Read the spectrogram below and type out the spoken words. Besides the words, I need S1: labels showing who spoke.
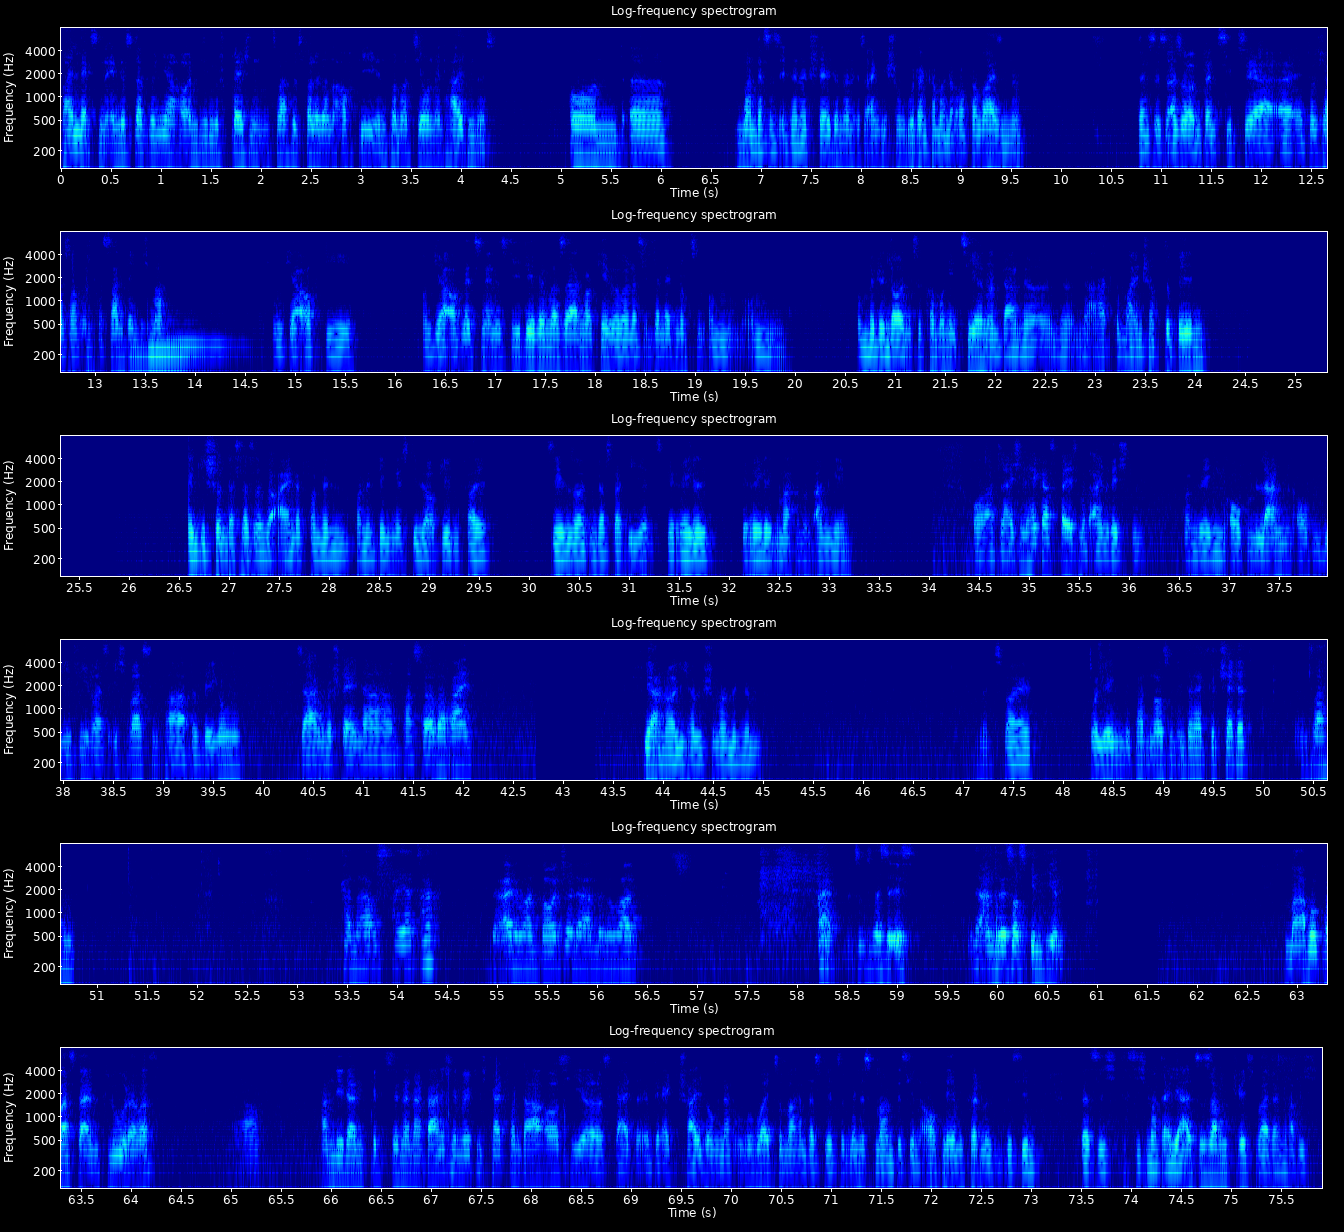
S1: weil letzten Endes da drin ja auch in diesen Gesprächen im Zweifelsfalle dann auch die Information enthalten ist und äh, man das ins Internet stellt und dann ist eigentlich schon gut, dann kann man darauf verweisen. Ne? Das ist also im Prinzip sehr äh, durchaus auch interessant, denke ich mal. Und ja auch die und ja auch letzten Endes die Idee, wenn wir sagen, okay, wir wollen das Internet nutzen, um, um, um mit den Leuten zu kommunizieren und da eine, eine, eine Art Gemeinschaft zu bilden. Denke ich schon, dass das also eine von den, von den Dingen ist, die wir auf jeden Fall sehen sollten, dass wir die jetzt geregelt, geregelt machen und angehen. Oder gleich ein Hackerspace mit einrichten. Von wegen Open LAN, Open Wifi, weiß ich was, ein paar Bewegungen. Sagen, wir stellen da ein paar Server rein. Ja, neulich habe ich schon mal mit einem mit zwei Kollegen, Bekannten aus dem Internet gechattet in Sachen Cannabis-Feiertag. Der eine war ein Deutscher, der andere war, beziehungsweise ist, der andere ist aus Indien. Marburg, was da im Clou oder was? Ja. Haben die dann, gibt es denn da nicht eine Möglichkeit von da aus hier Skype äh, Direktschaltung nach Uruguay zu machen, dass wir zumindest mal ein bisschen aufnehmen können und ein bisschen, dass ich, dass ich Material zusammenkriege, weil dann habe ich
